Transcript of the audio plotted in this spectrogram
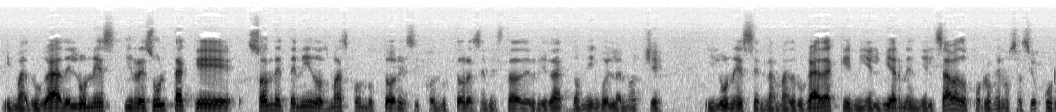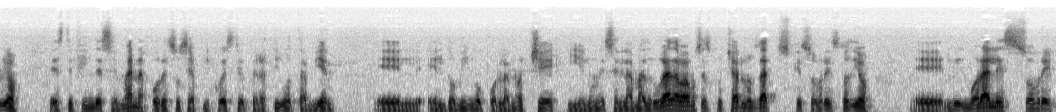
y madrugada del lunes, y resulta que son detenidos más conductores y conductoras en estado de ebriedad domingo en la noche y lunes en la madrugada que ni el viernes ni el sábado, por lo menos así ocurrió este fin de semana, por eso se aplicó este operativo también el, domingo por la noche y el lunes en la madrugada. Vamos a escuchar los datos que sobre esto dio eh, Luis Morales sobre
